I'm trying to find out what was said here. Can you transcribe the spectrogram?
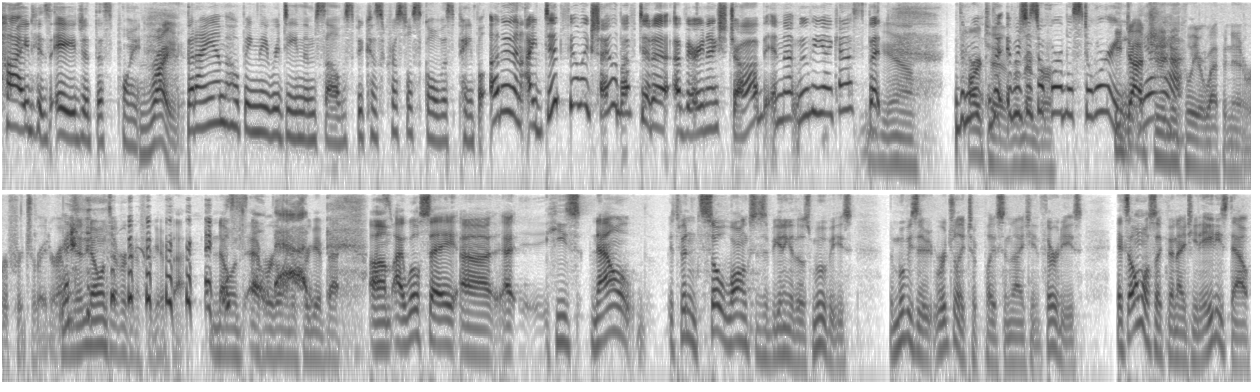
hide his age at this point. Right. But I am hoping they redeem themselves because Crystal Skull was painful. Other than I did feel like Shia LaBeouf did a, a very nice job in that movie, I guess. But Yeah. The Hard to it was just a horrible story. He dodged yeah. a nuclear weapon in a refrigerator. I mean, no one's ever going to forgive that. No one's so ever going to forgive that. Um, I will say, uh, he's now. It's been so long since the beginning of those movies. The movies that originally took place in the 1930s. It's almost like the 1980s now.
